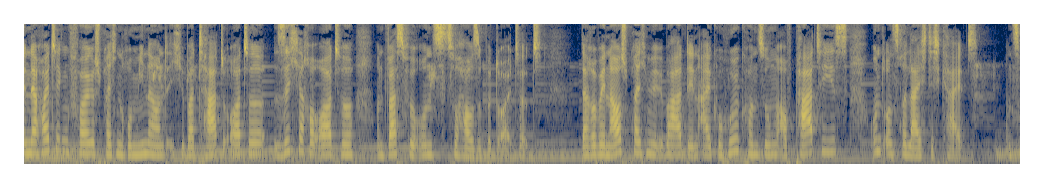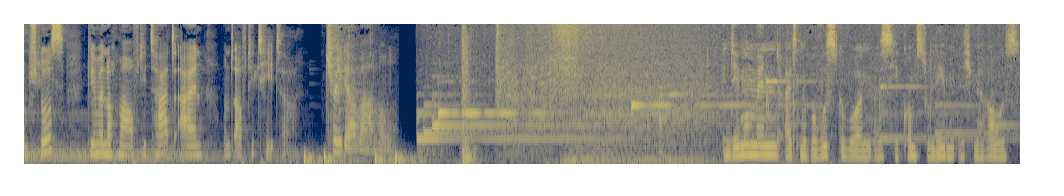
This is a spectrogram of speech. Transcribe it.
In der heutigen Folge sprechen Romina und ich über Tatorte, sichere Orte und was für uns zu Hause bedeutet. Darüber hinaus sprechen wir über den Alkoholkonsum auf Partys und unsere Leichtigkeit. Und zum Schluss gehen wir nochmal auf die Tat ein und auf die Täter. Triggerwarnung. In dem Moment, als mir bewusst geworden ist, hier kommst du lebend nicht mehr raus,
